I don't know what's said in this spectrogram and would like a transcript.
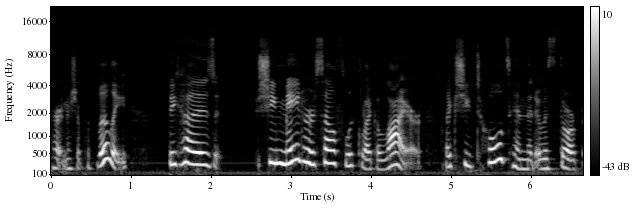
partnership with Lily, because she made herself look like a liar. Like she told him that it was Thorpe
